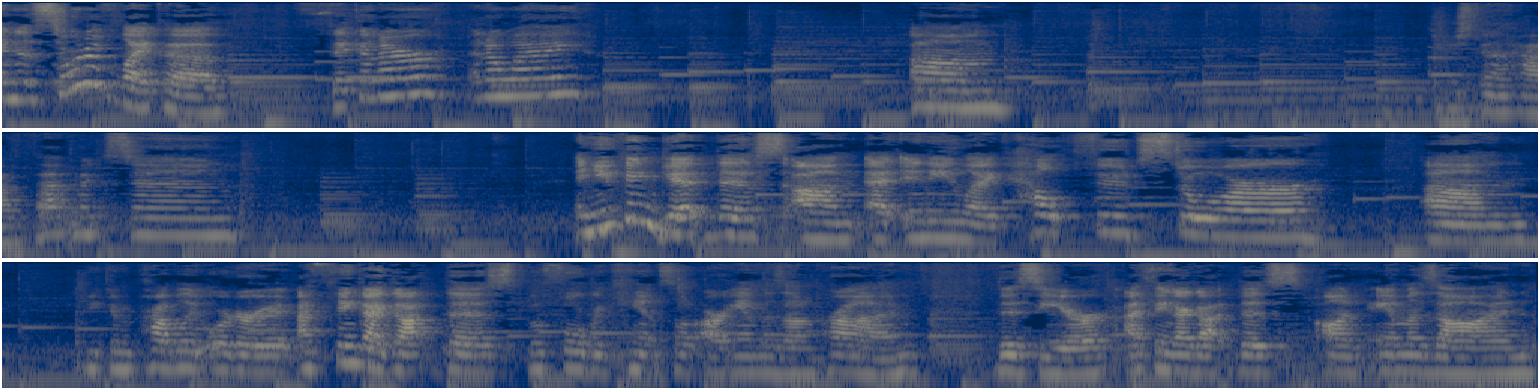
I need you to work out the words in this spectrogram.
And it's sort of like a thickener in a way. Um, just gonna have that mixed in. And you can get this um, at any like health food store. Um, you can probably order it. I think I got this before we canceled our Amazon Prime this year. I think I got this on Amazon.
